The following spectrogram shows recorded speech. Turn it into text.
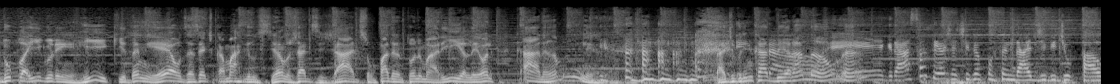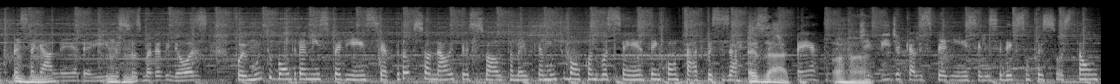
dupla Igor Henrique, Daniel, Zezé de Camargo e Luciano, e Jadson, Padre Antônio Maria, Leone. Caramba, menina. tá de brincadeira Então, não, é, né? graças a Deus, já tive a oportunidade de dividir o palco com essa Uhum. galera aí, pessoas maravilhosas. Foi muito bom pra minha experiência profissional e pessoal também, porque é muito bom quando você entra em contato com esses artistas Exato. de perto, Aham. divide aquela experiência ali, você vê que são pessoas tão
